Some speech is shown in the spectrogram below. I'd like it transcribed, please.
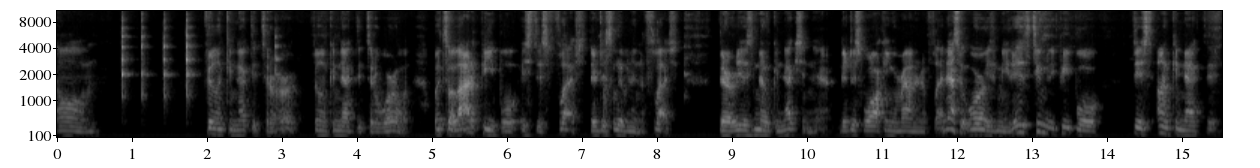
um feeling connected to the earth, feeling connected to the world. But to a lot of people, it's just flesh. They're just living in the flesh. There is no connection there. They're just walking around in the flesh. And that's what worries me. There's too many people just unconnected,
